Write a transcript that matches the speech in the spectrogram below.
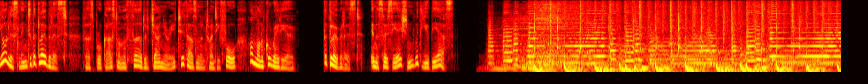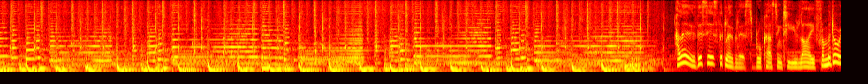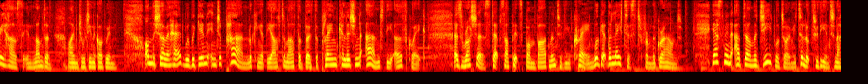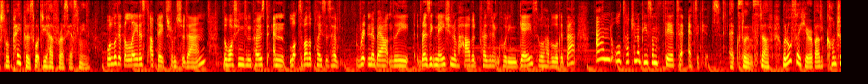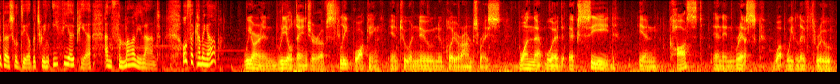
You're listening to The Globalist, first broadcast on the 3rd of January 2024 on Monocle Radio. The Globalist, in association with UBS. Hello, this is The Globalist, broadcasting to you live from Midori House in London. I'm Georgina Godwin. On the show ahead, we'll begin in Japan, looking at the aftermath of both the plane collision and the earthquake. As Russia steps up its bombardment of Ukraine, we'll get the latest from the ground. Yasmin Abdel-Magied will join me to look through the international papers. What do you have for us, Yasmin? We'll look at the latest updates from Sudan. The Washington Post and lots of other places have written about the resignation of Harvard President Claudine Gay, so we'll have a look at that. And we'll touch on a piece on theatre etiquette. Excellent stuff. We'll also hear about a controversial deal between Ethiopia and Somaliland. Also coming up, we are in real danger of sleepwalking into a new nuclear arms race, one that would exceed in cost and in risk what we lived through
